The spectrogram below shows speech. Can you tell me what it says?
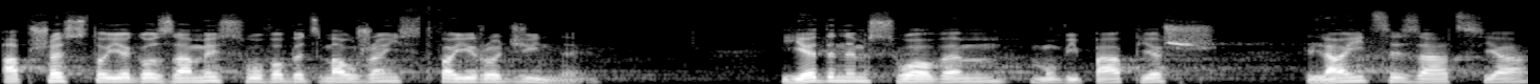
a przez to jego zamysłu wobec małżeństwa i rodziny. Jednym słowem, mówi papież, laicyzacja,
